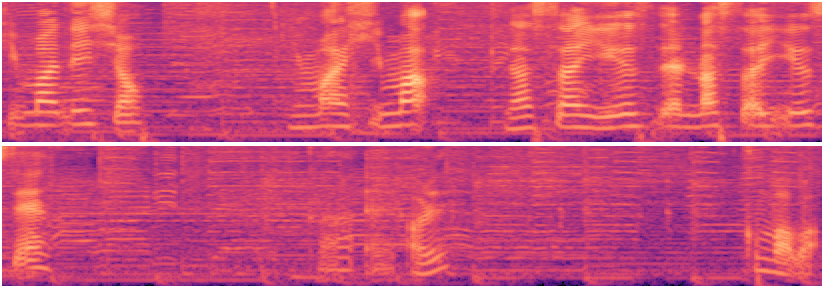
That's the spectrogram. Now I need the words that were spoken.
暇でしょ？暇暇。ラッサン優先ラッサン優先。かえあれ？こんばんは。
